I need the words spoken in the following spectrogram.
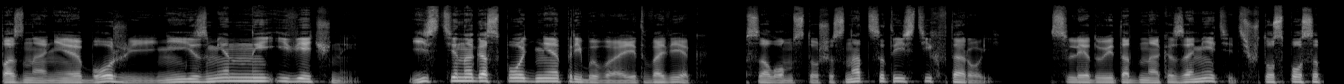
Познания Божии неизменны и вечны. Истина Господня пребывает вовек. Псалом 116, стих 2. Следует, однако, заметить, что способ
